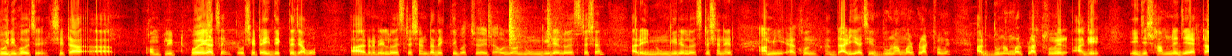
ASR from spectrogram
তৈরি হয়েছে, সেটা কমপ্লিট হয়ে গেছে। তো সেটাই দেখতে যাব। আর রেলওয়ে স্টেশনটা দেখতেই পাচ্ছ, এটা হলো নুঙ্গি রেলওয়ে স্টেশন। আর এই নুঙ্গি রেলওয়ে স্টেশনের আমি এখন দাঁড়িয়ে আছি দু নম্বর প্ল্যাটফর্মে। আর দু নম্বর প্ল্যাটফর্মের আগে এই যে সামনে যে একটা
